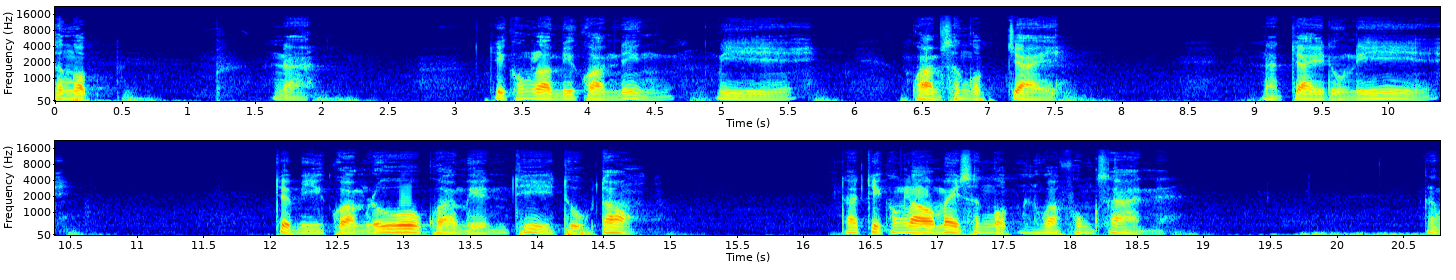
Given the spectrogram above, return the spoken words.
สงบนะจิตของเรามีความนิ่งมีความสงบใจ นะใจตรงนี้ จะมีความรู้ความเห็นที่ถูกต้อง ถ้าจิตของเราไม่สงบหรือว่าฟุ้งซ่านเรื่อง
